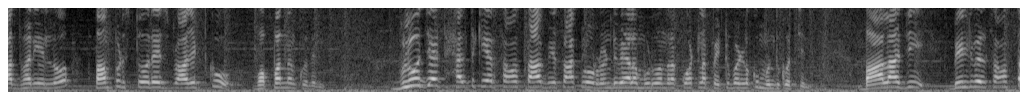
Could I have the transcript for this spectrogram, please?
ఆధ్వర్యంలో పంప్డ్ స్టోరేజ్ ప్రాజెక్టుకు ఒప్పందం కుదిరింది. బ్లూ జెట్ హెల్త్ కేర్ సంస్థ విశాఖలో రెండు వేల మూడు వందల కోట్ల పెట్టుబడులకు ముందుకొచ్చింది. బాలాజీ బిల్డ్వెల్ సంస్థ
